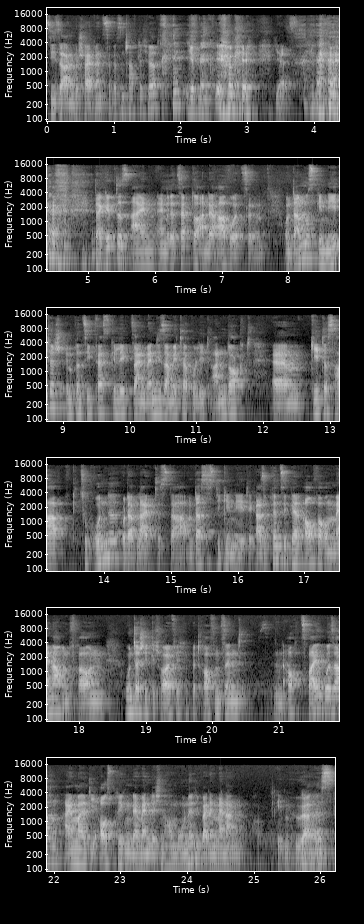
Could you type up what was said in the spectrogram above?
Sie sagen Bescheid, wenn es zu wissenschaftlich wird, gibt, okay, yes. da gibt es einen Rezeptor an der Haarwurzel. Und dann muss genetisch im Prinzip festgelegt sein, wenn dieser Metabolit andockt, ähm, geht das Haar zugrunde oder bleibt es da? Und das ist die Genetik. Also prinzipiell auch, warum Männer und Frauen unterschiedlich häufig betroffen sind, sind auch zwei Ursachen. Einmal die Ausprägung der männlichen Hormone, die bei den Männern eben höher mhm. ist,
